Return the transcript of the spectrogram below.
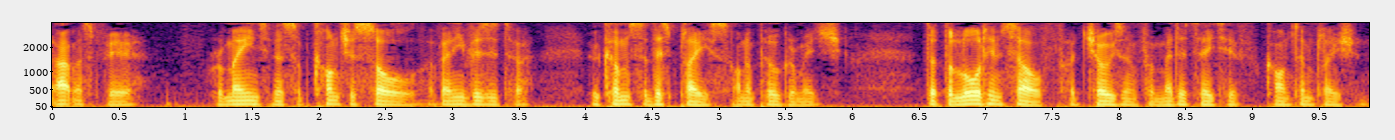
atmosphere remains in the subconscious soul of any visitor who comes to this place on a pilgrimage that the Lord himself had chosen for meditative contemplation.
